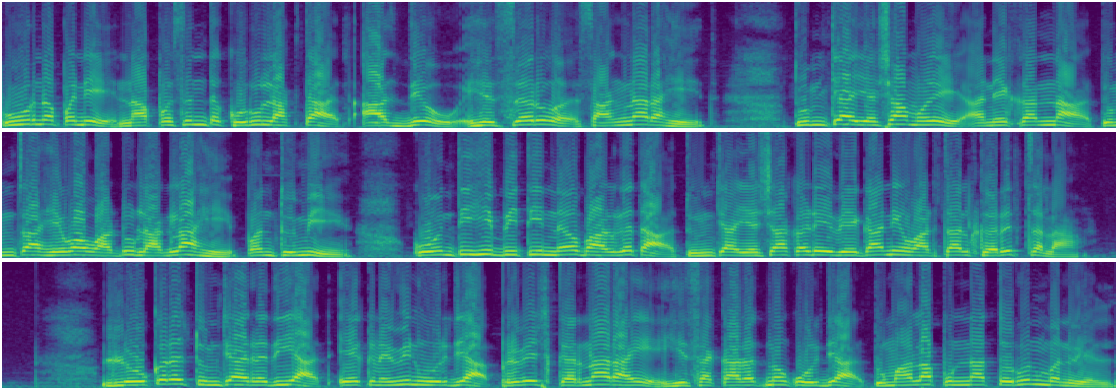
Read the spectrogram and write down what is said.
पूर्णपणे नापसंत करू लागतात. आज देव हे सर्व सांगणार आहेत. तुमच्या यशामुळे अनेकांना तुमचा हेवा वाटू लागला आहे पण तुम्ही कोणतीही भीती न बाळगता तुमच्या यशाकडे वेगाने वाटचाल करत चला. लवकरच तुमच्या हृदयात एक नवीन ऊर्जा प्रवेश करणार आहे. ही सकारात्मक ऊर्जा तुम्हाला पुन्हा तरुण बनवेल.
